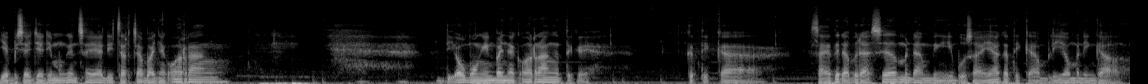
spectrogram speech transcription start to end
Ya bisa jadi mungkin saya dicerca banyak orang, diomongin banyak orang ketika ketika saya tidak berhasil mendampingi ibu saya ketika beliau meninggal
